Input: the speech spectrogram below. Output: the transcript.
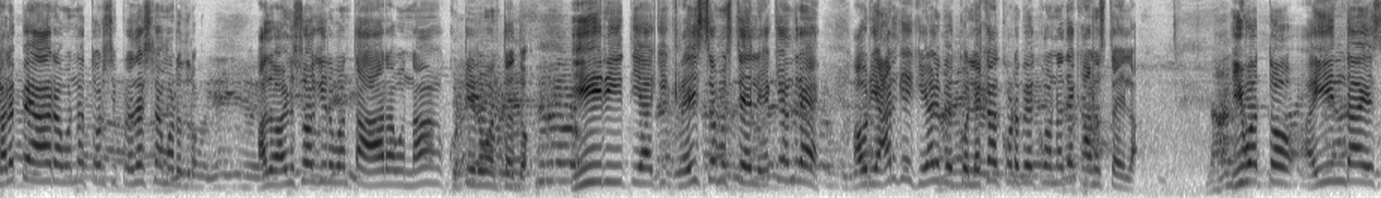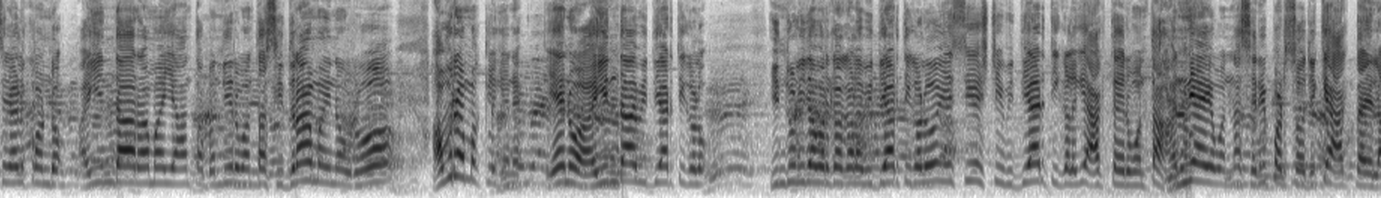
ಕಳಪೆ ಆಹಾರವನ್ನು ತೋರಿಸಿ ಪ್ರದರ್ಶನ ಮಾಡಿದ್ರು. ಅದು ಅಳಿಸೋಗಿರುವಂಥ ಆಹಾರವನ್ನು ಕೊಟ್ಟಿರುವಂಥದ್ದು ಈ ರೀತಿಯಾಗಿ ಕ್ರೈಸ್ತ ಸಂಸ್ಥೆಯಲ್ಲಿ ಯಾಕೆಂದರೆ ಅವ್ರು ಯಾರಿಗೆ ಕೇಳಬೇಕು, ಲೆಕ್ಕ ಕೊಡಬೇಕು ಅನ್ನೋದೇ ಕಾಣಿಸ್ತಾ ಇಲ್ಲ. ಇವತ್ತು ಅಯ್ಯಿಂದ ಹೆಸರು ಹೇಳ್ಕೊಂಡು, ಅಯ್ಯಿಂದ ರಾಮಯ್ಯ ಅಂತ ಬಂದಿರುವಂಥ ಸಿದ್ದರಾಮಯ್ಯನವರು ಅವರ ಮಕ್ಕಳಿಗೇನೆ ಏನು, ಅಯ್ಯಿಂದ ವಿದ್ಯಾರ್ಥಿಗಳು. ಹಿಂದುಳಿದ ವರ್ಗಗಳ ವಿದ್ಯಾರ್ಥಿಗಳು ಎಸ್ ಸಿ ಎಸ್ ಟಿ ವಿದ್ಯಾರ್ಥಿಗಳಿಗೆ ಆಗ್ತಾ ಇರುವಂಥ ಅನ್ಯಾಯವನ್ನು ಸರಿಪಡಿಸೋದಕ್ಕೆ ಆಗ್ತಾ ಇಲ್ಲ.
